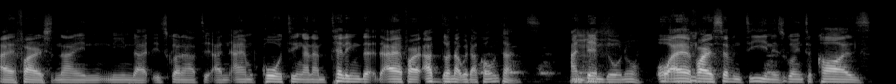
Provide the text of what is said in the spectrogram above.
IFRS 9 mean that it's gonna have to and I'm quoting and I'm telling the, the IFRS I've done that with accountants and them don't know. Oh, IFRS 17 is going to cause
